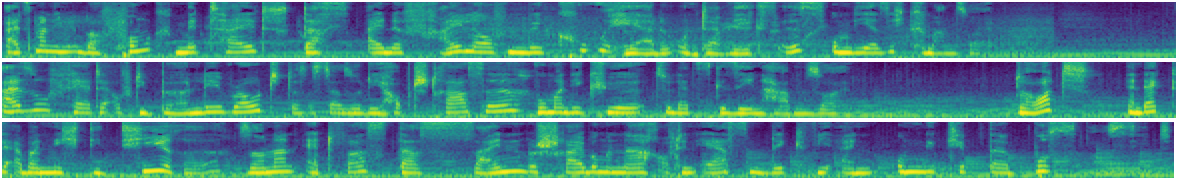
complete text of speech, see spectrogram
als man ihm über Funk mitteilt, dass eine freilaufende Kuhherde unterwegs ist, um die er sich kümmern soll. Also fährt er auf die Burnley Road, das ist also die Hauptstraße, wo man die Kühe zuletzt gesehen haben soll. Dort entdeckt er aber nicht die Tiere, sondern etwas, das seinen Beschreibungen nach auf den ersten Blick wie ein umgekippter Bus aussieht.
